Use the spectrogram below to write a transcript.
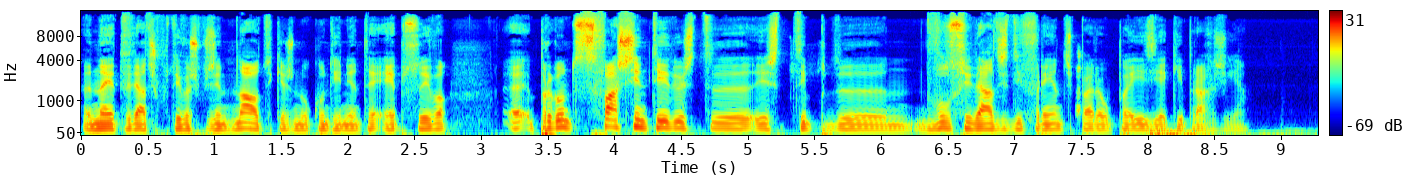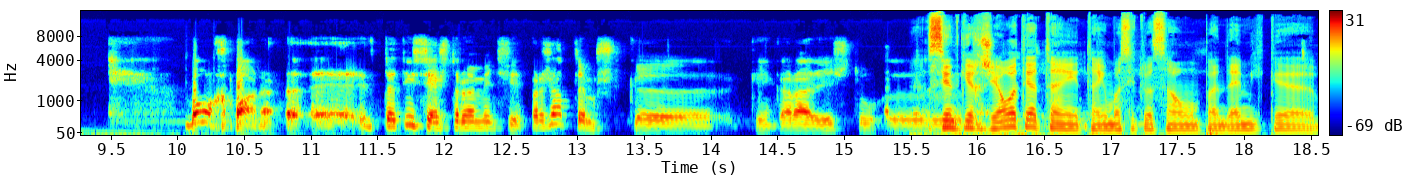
nem atividades esportivas, por exemplo, náuticas no continente é, é possível. Pergunto se faz sentido este, este tipo de, de velocidades diferentes para o país e aqui para a região. Bom, repara, eh, eh, portanto, isso é extremamente difícil. Para já temos que, que encarar isto. Uh... Sendo que a região até tem, tem uma situação pandémica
